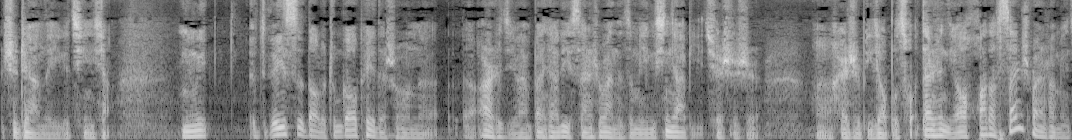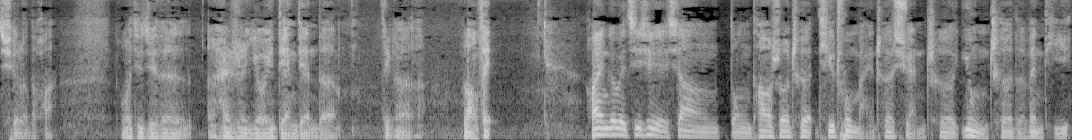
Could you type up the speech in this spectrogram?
是这样的一个倾向，因为这个 A 四到了中高配的时候呢，呃，二十几万半下地三十万的这么一个性价比，确实是，呃，还是比较不错。但是你要花到三十万上面去了的话，我就觉得还是有一点点的这个浪费。欢迎各位继续向董涛说车提出买车、选车、用车的问题。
